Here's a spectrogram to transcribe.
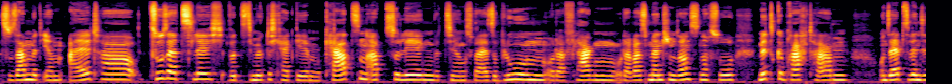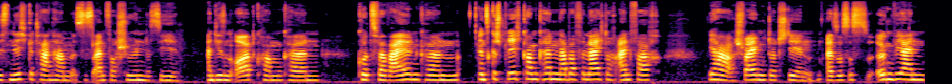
zusammen mit ihrem Alter. Zusätzlich wird es die Möglichkeit geben, Kerzen abzulegen, beziehungsweise Blumen oder Flaggen oder was Menschen sonst noch so mitgebracht haben. Und selbst wenn sie es nicht getan haben, ist es einfach schön, dass sie an diesen Ort kommen können, kurz verweilen können, ins Gespräch kommen können, aber vielleicht auch einfach ja, schweigend dort stehen. Also es ist irgendwie ein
